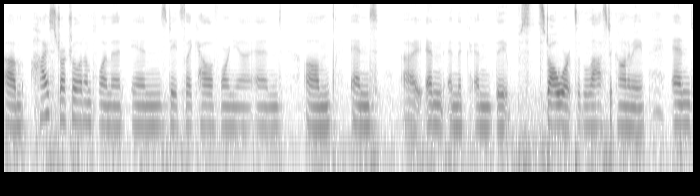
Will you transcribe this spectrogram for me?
um, high structural unemployment in states like California and, um, and uh, and, and, the, and the stalwarts of the last economy, and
